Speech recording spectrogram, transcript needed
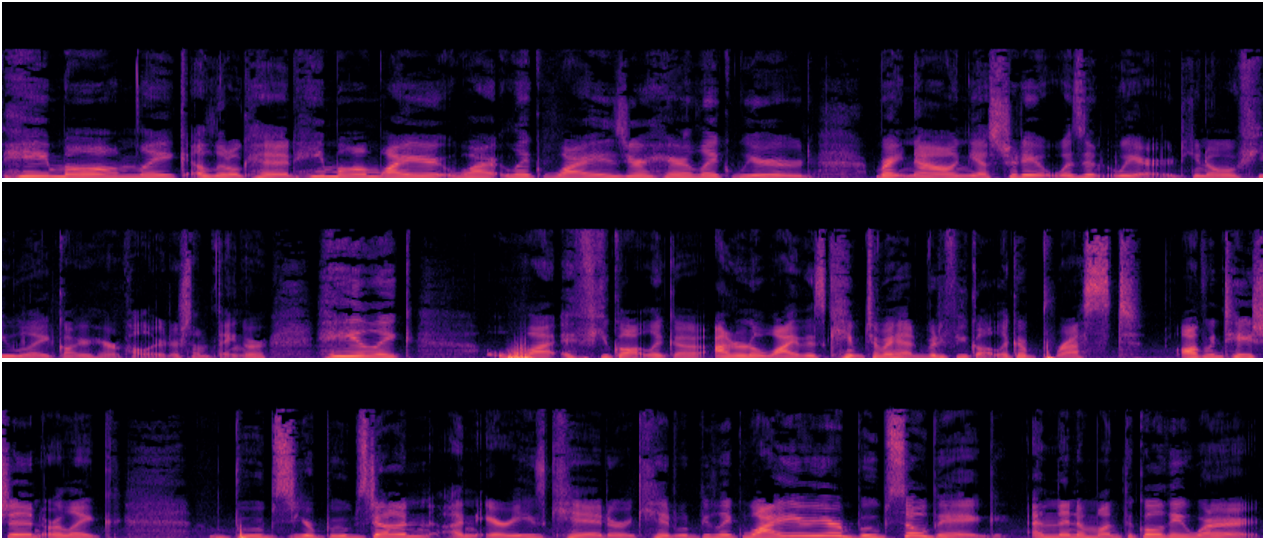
hey mom like a little kid hey mom why are why like why is your hair like weird right now? And yesterday it wasn't weird you know if you like got your hair colored or something or hey like what if you got like a i don't know why this came to my head but if you got like a breast augmentation or like boobs your boobs done an aries kid or a kid would be like why are your boobs so big? And then a month ago they weren't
